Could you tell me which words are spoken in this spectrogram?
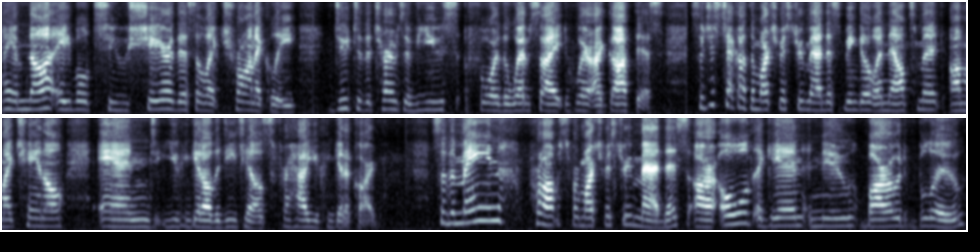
I am not able to share this electronically due to the terms of use for the website where I got this. So just check out the March Mystery Madness bingo announcement on my channel and you can get all the details for how you can get a card. So the main prompts for March Mystery Madness are old, again, new, borrowed, blue,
